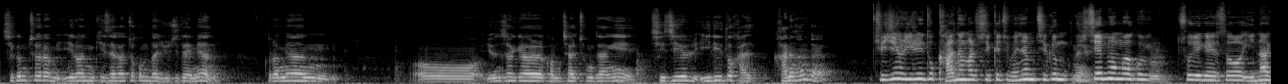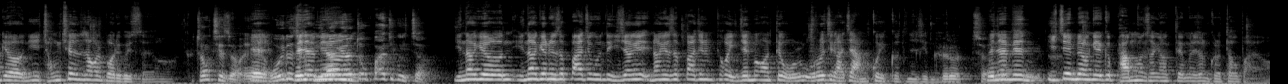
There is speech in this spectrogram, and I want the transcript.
지금처럼 이런 기세가 조금 더 유지되면 그러면 어, 윤석열 검찰총장이 지지율 1위도 가, 가능한가요? 지지율 1위도 가능할 수 있겠죠. 왜냐면 지금 네. 이재명하고 음. 소위 얘기해서 이낙연이 정치 현상을 벌이고 있어요. 그 정치죠. 예. 예, 오히려 지금 이낙연은 좀 빠지고 있죠. 이낙연 이낙연에서 빠지고 있는데 이장 이낙연에서 빠지는 표가 이재명한테 오- 오로지 가지 않고 있거든요 지금. 그렇죠. 왜냐하면 맞습니다. 이재명의 그 반문 성향 때문에 저는 그렇다고 봐요.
